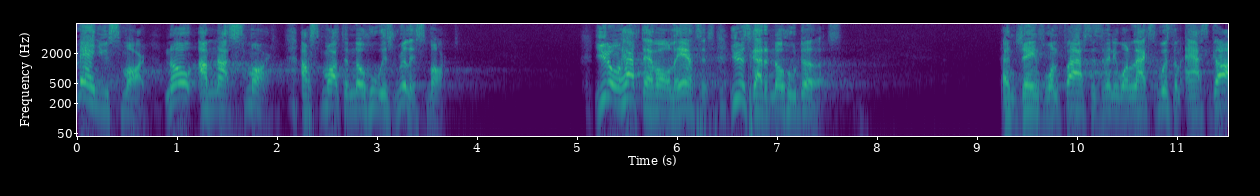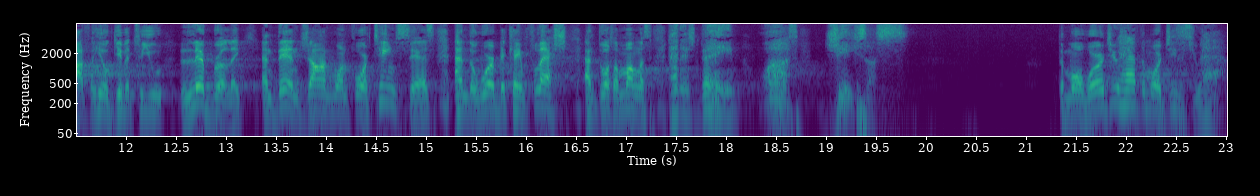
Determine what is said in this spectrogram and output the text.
man, you smart. No, I'm not smart. I'm smart to know who is really smart. You don't have to have all the answers. You just got to know who does. And James 1 5 says, if anyone lacks wisdom, ask God, for he'll give it to you liberally. And then John 1 14 says, and the word became flesh and dwelt among us, and his name was Jesus. The more words you have, the more Jesus you have.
